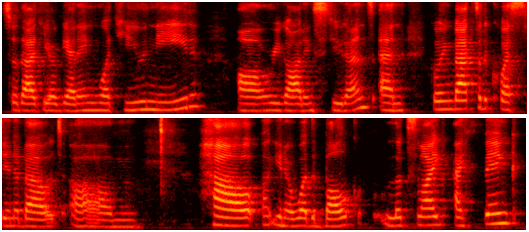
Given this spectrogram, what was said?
so that you're getting what you need uh, regarding students. And going back to the question about um, how, you know, what the bulk looks like, I think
